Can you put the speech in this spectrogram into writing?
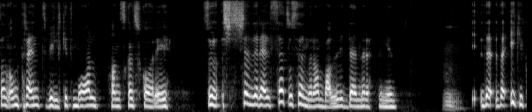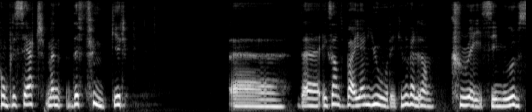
sånn omtrent hvilket mål han skal skåre i. Så generelt sett så sender han ballen i den retningen. Mm. Det, det, er ikke komplisert, men det funker. Eh, det, ikke sant? Bayern gjorde ikke noe veldig sånn crazy moves.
